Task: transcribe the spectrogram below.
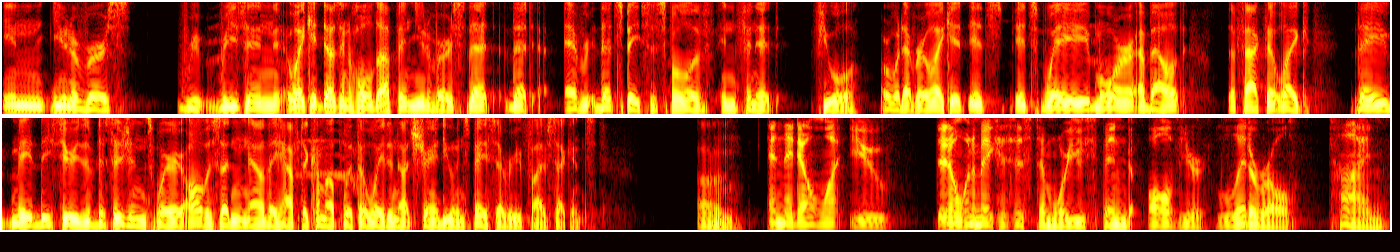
in universe re- reason like it doesn't hold up in universe that that every that space is full of infinite fuel or whatever. Like it it's it's way more about the fact that like they made these series of decisions where all of a sudden now they have to come up with a way to not strand you in space every five seconds. Um, and they don't want you they don't want to make a system where you spend all of your literal time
